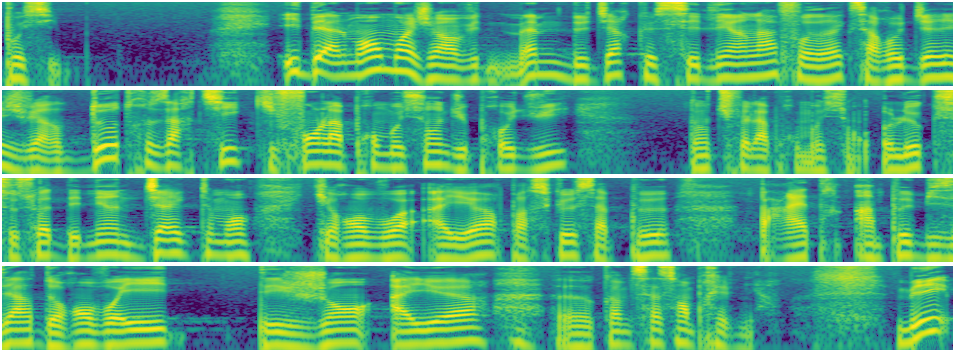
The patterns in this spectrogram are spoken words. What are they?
possible. Idéalement, moi j'ai envie même de dire que ces liens-là, faudrait que ça redirige vers d'autres articles qui font la promotion du produit dont tu fais la promotion, au lieu que ce soit des liens directement qui renvoient ailleurs, parce que ça peut paraître un peu bizarre de renvoyer des gens ailleurs euh, comme ça sans prévenir. Mais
